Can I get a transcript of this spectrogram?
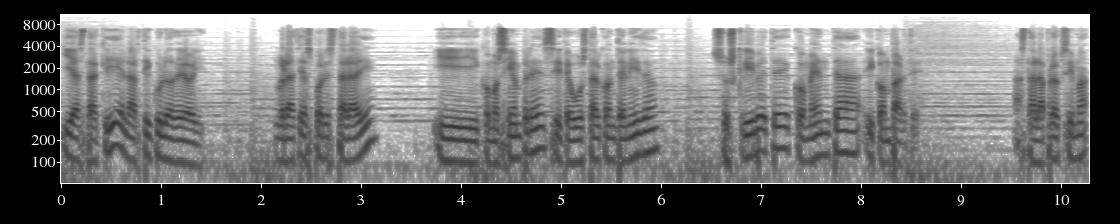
Y hasta aquí el artículo de hoy. Gracias por estar ahí y como siempre, si te gusta el contenido, suscríbete, comenta y comparte. Hasta la próxima.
